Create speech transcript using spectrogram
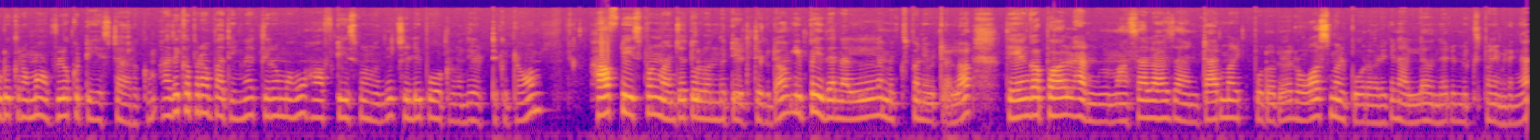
கொடுக்குறோமோ அவ்வளோக்கு டேஸ்ட்டாக இருக்கும். அதுக்கப்புறம் பார்த்திங்கன்னா திரும்பவும் ஹாஃப் டீஸ்பூன் வந்து சில்லி பவுட்ரு வந்து எடுத்துக்கிட்டோம். ஹாஃப் டீஸ்பூன் மஞ்சத்தூள் வந்துட்டு எடுத்துக்கிட்டோம். இப்போ இதை நல்லா மிக்ஸ் பண்ணி விட்டுடலாம். தேங்காய் பால் and masalas and turmeric powder raw smell போகிற வரைக்கும் நல்லா வந்துட்டு மிக்ஸ் பண்ணி விடுங்க.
